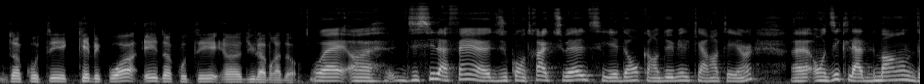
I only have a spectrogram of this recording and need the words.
d'un côté québécois et d'un côté euh, du Labrador. Oui, euh, d'ici la fin du contrat actuel, c'est donc en 2041, on dit que la demande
